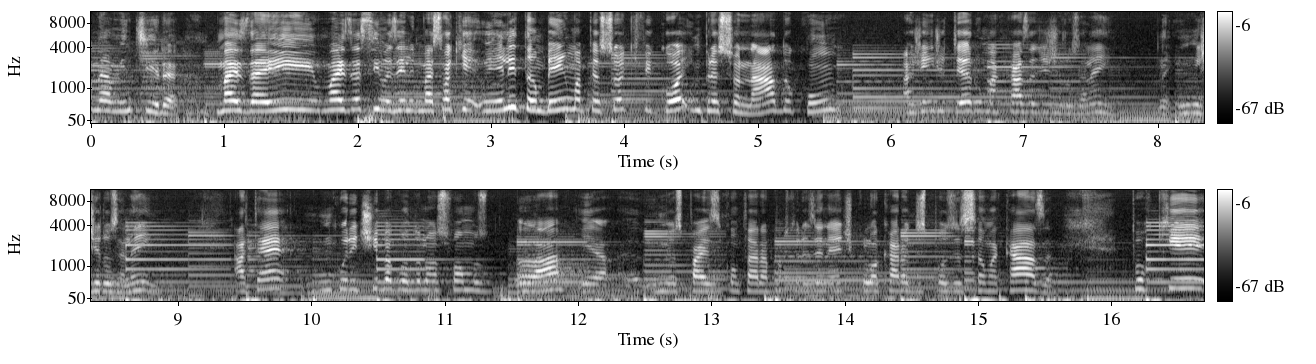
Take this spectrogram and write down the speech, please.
Não, mentira. Mas aí, mas assim, mas ele, mas só que ele também é uma pessoa que ficou impressionado com a gente ter uma casa de Jerusalém, em Jerusalém. Até em Curitiba, quando nós fomos lá, e a, meus pais contaram a pastora Zenete, colocaram à disposição a casa, porque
